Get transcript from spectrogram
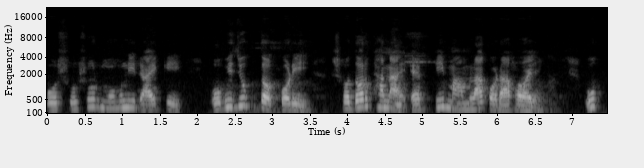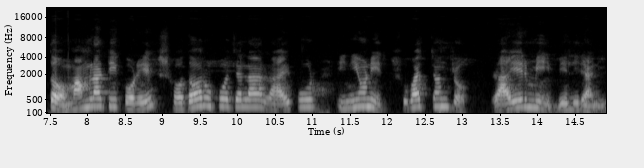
ও শ্বশুর মোহনী রায়কে অভিযুক্ত করে সদর থানায় একটি মামলা করা হয়। উক্ত মামলাটি করে সদর উপজেলা রায়পুর ইউনিয়নের সুভাষচন্দ্র রায়ের মেয়ে বেলিরানী।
